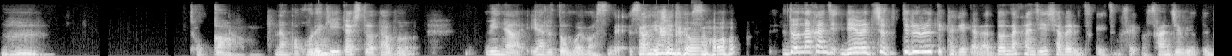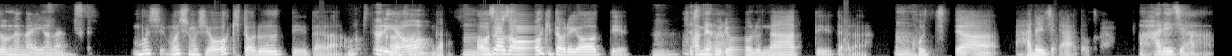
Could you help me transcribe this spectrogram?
うん。そっか。なんかこれ聞いた人は多分、みんなやると思いますね。い やでもどんな感じ、電話でちょっとトゥルルってかけたら、どんな感じで喋るんですか？いつも成功30秒ってどんな内容なんですか、もしもしもし起きとるって言ったら起きとるよ。お母さんがうん。おそうそう起きとるよっていううん、雨降りる、おるなって言ったらうん。こっちは晴れじゃとか。あ晴れじゃ。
